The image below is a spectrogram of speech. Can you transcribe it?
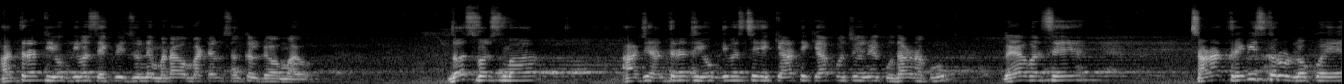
આંતરરાષ્ટ્રીય યોગ દિવસ એકવીસ જૂનને મનાવવા માટેનો સંકલ્પ લેવામાં આવ્યો દસ વર્ષમાં આ જે આંતરરાષ્ટ્રીય યોગ દિવસ છે એ ક્યાંથી ક્યાં પહોંચ્યો એનું એક ઉદાહરણ આપું ગયા વર્ષે સાડા ત્રેવીસ કરોડ લોકોએ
